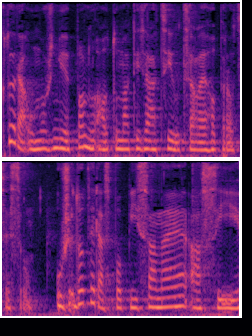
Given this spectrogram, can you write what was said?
ktorá umožňuje plnú automatizáciu celého procesu. Už doteraz popísané asi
